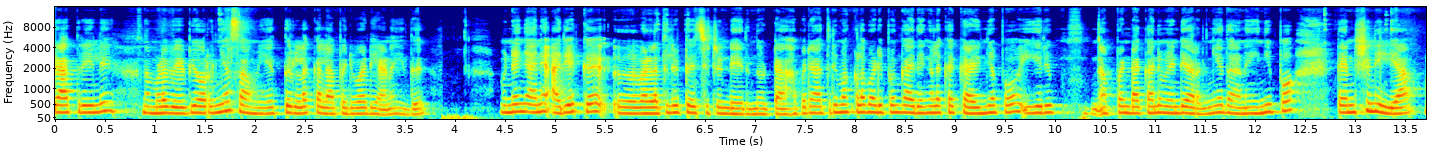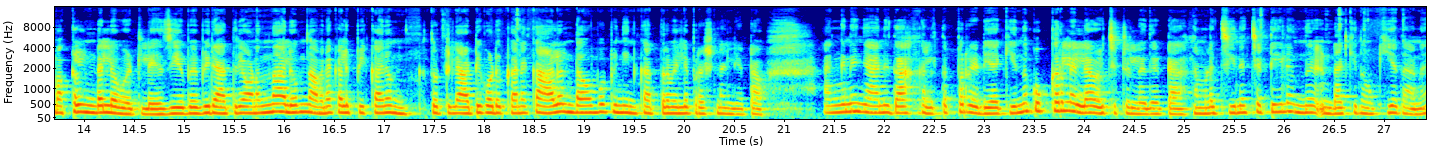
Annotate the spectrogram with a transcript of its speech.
രാത്രിയിൽ നമ്മളെ ബേബി ഉറങ്ങിയ സമയത്തുള്ള കലാപരിപാടിയാണ് ഇത്. മുന്നേ ഞാൻ അരിയൊക്കെ വെള്ളത്തിലിട്ട് വെച്ചിട്ടുണ്ടായിരുന്നു കേട്ടോ അപ്പോൾ രാത്രി മക്കളെ പഠിപ്പും കാര്യങ്ങളൊക്കെ കഴിഞ്ഞപ്പോൾ ഈ ഒരു അപ്പം ഉണ്ടാക്കാൻ വേണ്ടി ഇറങ്ങിയതാണ്. ഇനിയിപ്പോൾ ടെൻഷനില്ല മക്കളുണ്ടല്ലോ വീട്ടിൽ ജിയോ ബേബി രാത്രി ഉണർന്നാലും അവനെ കളിപ്പിക്കാനും തൊട്ടിലാട്ടി കൊടുക്കാനൊക്കെ ആളുണ്ടാവുമ്പോൾ പിന്നെ എനിക്ക് അത്ര വലിയ പ്രശ്നമില്ല കേട്ടോ അങ്ങനെ ഞാനിതാ കലത്തപ്പ റെഡിയാക്കി. ഇന്ന് കുക്കറിലല്ല ഒഴിച്ചിട്ടുള്ളത് കേട്ടോ. നമ്മൾ ചീനച്ചട്ടിയിലൊന്ന് ഉണ്ടാക്കി നോക്കിയതാണ്.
